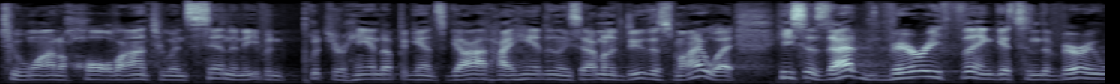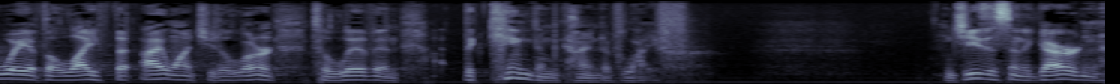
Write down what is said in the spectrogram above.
to want to hold on to and sin and even put your hand up against God high handedly and say, I'm going to do this my way. He says that very thing gets in the very way of the life that I want you to learn to live in the kingdom kind of life. And Jesus in the garden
